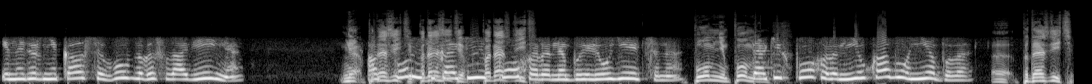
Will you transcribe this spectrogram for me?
и наверняка с его благословения. Не, а подождите, вспомните, подождите, какие подождите. похороны были у Ельцина. Помним, помним. Таких похорон ни у кого не было. Э, Подождите.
